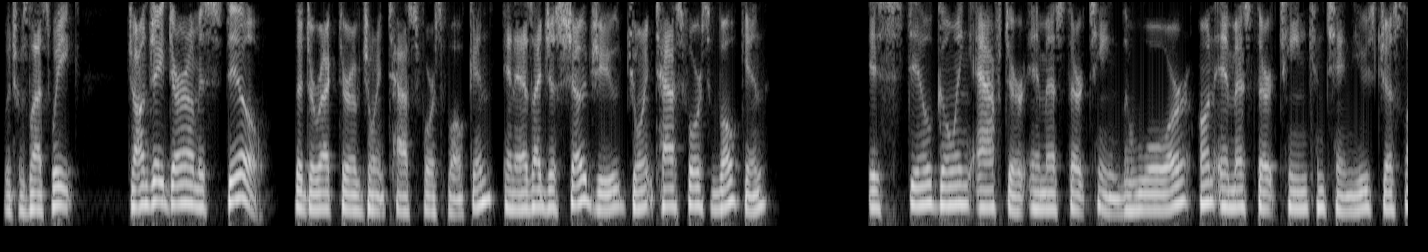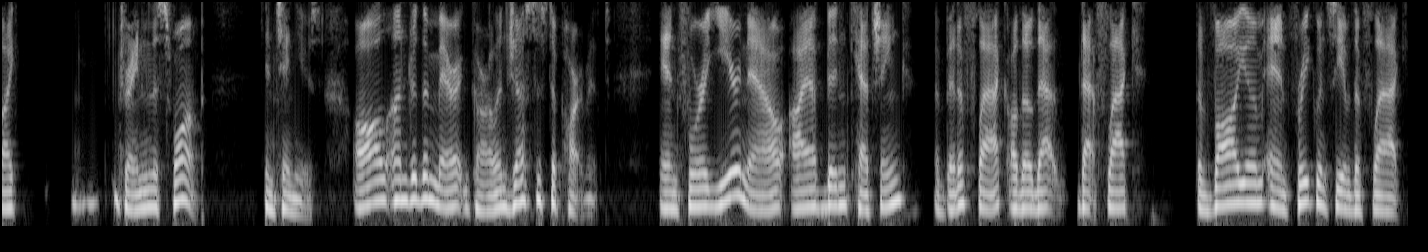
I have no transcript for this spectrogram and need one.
which was last week, John J. Durham is still the director of Joint Task Force Vulcan. And as I just showed you, Joint Task Force Vulcan is still going after MS 13. The war on MS 13 continues, just like draining the swamp continues, all under the Merrick Garland Justice Department. And for a year now, I have been catching a bit of flack, although that, that flack, the volume and frequency of the flack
